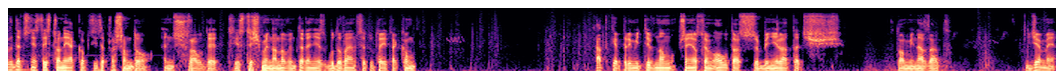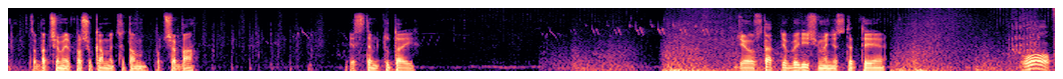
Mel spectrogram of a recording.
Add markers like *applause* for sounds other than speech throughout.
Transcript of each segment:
serdecznie z tej strony Jakobs i zapraszam do Enshrouded. Jesteśmy na nowym terenie, zbudowałem sobie tutaj taką chatkę prymitywną. Przeniosłem ołtarz, żeby nie latać w tom i nazad. Idziemy, zobaczymy, poszukamy co tam potrzeba. Jestem tutaj, gdzie ostatnio byliśmy, niestety. O!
